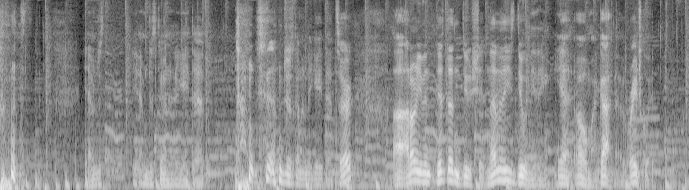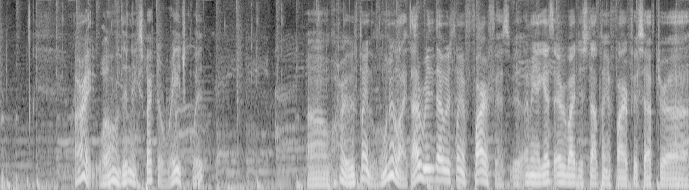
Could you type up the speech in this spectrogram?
yeah, I'm just yeah, I'm just gonna negate that. I'm just gonna negate that, sir. Uh, I don't even. This doesn't do shit. None of these do anything. Yeah. Oh my god. Rage quit. All right. Well, I didn't expect a rage quit. Um, all right, we was playing Lunalights. I really thought we was playing Fire Fist. I mean, I guess everybody just stopped playing Fire Fist after uh,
